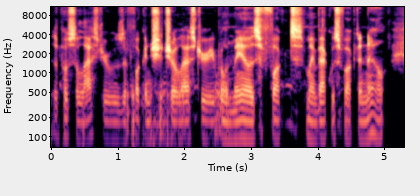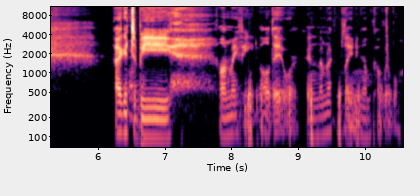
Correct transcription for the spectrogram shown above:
As opposed to last year, it was a fucking shit show. Last year, April and May, I was fucked. My back was fucked. And now I get to be on my feet all day at work. And I'm not complaining. I'm comfortable.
